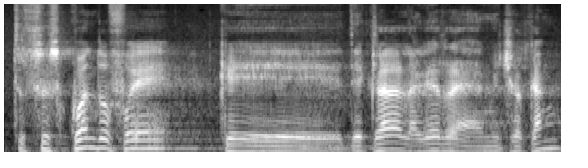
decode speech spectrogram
Entonces, ¿cuándo fue que declara la guerra en Michoacán?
